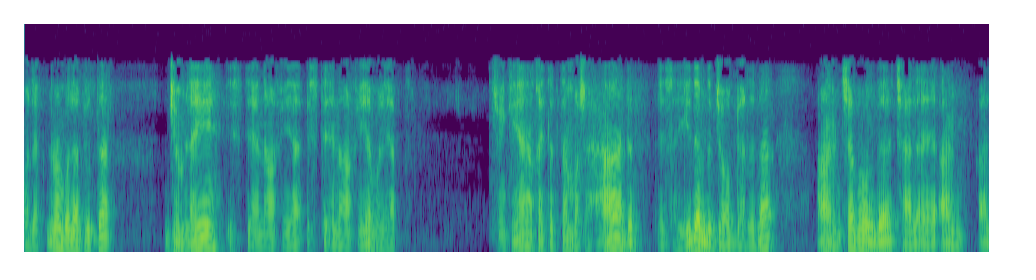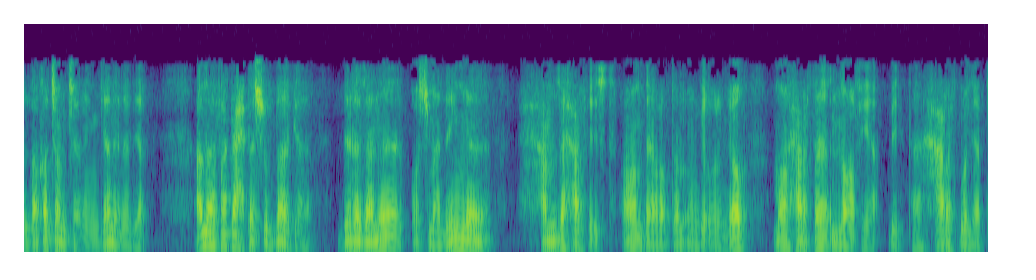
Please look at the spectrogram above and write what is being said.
bo'lyapti? Nima bo'lyapti bu yerda jumlai istinofiya istinofiya bo'lyapti. Chunki yana qaytadan boshqa ha deb e, sayyidim deb javob berdida ancha bo'ldi e, allaqachon chalingan edi deyapti. Ama fatahta shubbaka derazani ochmadingmi? Hamza harfi istifhom erobdan unga o'rin yo'q. Mo harfi nofiya. Bitta harf bo'lyapti.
